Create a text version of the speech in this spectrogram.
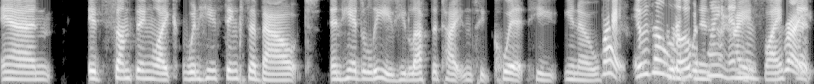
and it's something like when he thinks about and he had to leave he left the titans he quit he you know right. It was a low point in his life right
